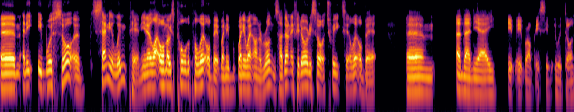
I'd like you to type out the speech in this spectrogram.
um, and he, he was sort of semi limping, you know, like almost pulled up a little bit when he when he went on a run. So I don't know if he'd already sort of tweaked it a little bit. Um, and then yeah, he, it, it obviously it was done,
